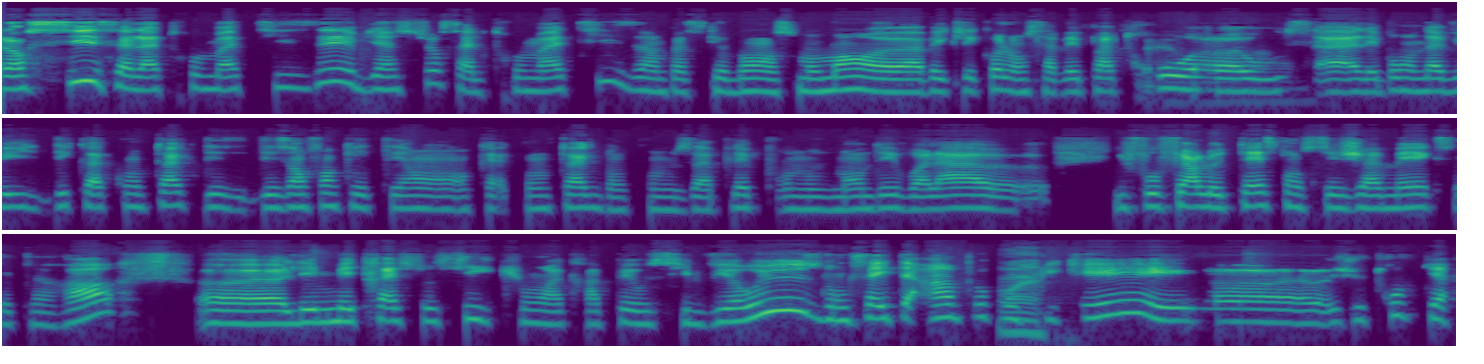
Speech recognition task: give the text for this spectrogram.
Alors si, ça l'a traumatisé, bien sûr, ça le traumatise, hein, parce que bon, en ce moment, euh, avec l'école, on savait pas trop euh, où ça allait. Bon, on avait eu des cas contacts, des, des enfants qui étaient en cas contact, donc on nous appelait pour nous demander, voilà, euh, il faut faire le test, on sait jamais, etc. Euh, les maîtresses aussi qui ont attrapé aussi le virus, donc ça a été un peu Ouais. compliqué et euh, je trouve qu'il y a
